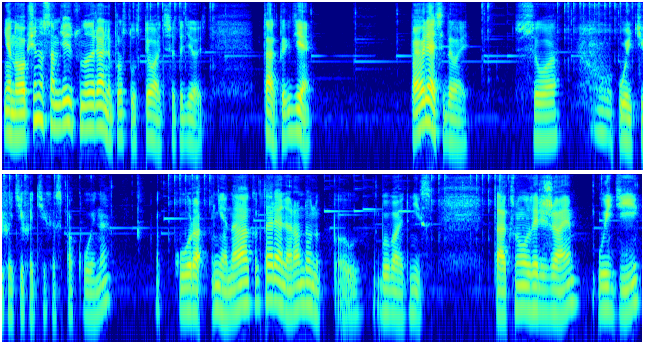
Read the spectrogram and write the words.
Не, ну вообще на самом деле тут надо реально просто успевать все это делать. Так, ты где? Появляйся давай. Все. Ой, тихо, тихо, тихо, спокойно. Аккура... Не, она как-то реально рандомно э, бывает вниз. Так, снова заряжаем. Уйди.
